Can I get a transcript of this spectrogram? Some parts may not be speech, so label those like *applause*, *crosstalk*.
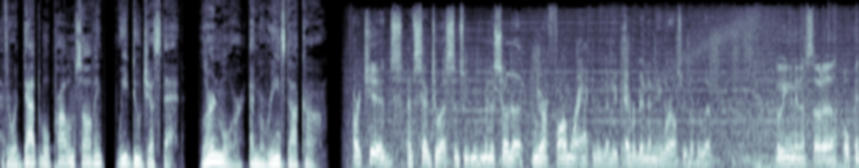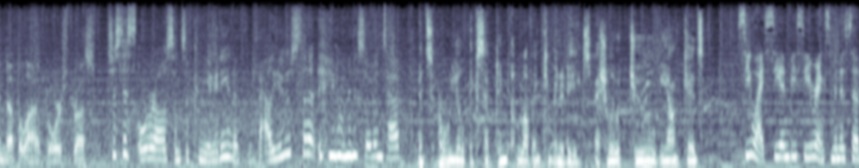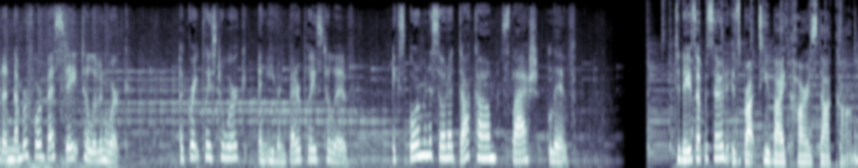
And through adaptable problem solving, we do just that. Learn more at marines.com. Our kids have said to us since we moved to Minnesota, we are far more active than we've ever been anywhere else we've ever lived. Moving to Minnesota opened up a lot of doors for us. Just this overall sense of community, the values that, *laughs* you know, Minnesotans have. It's a real accepting, loving community, especially with two young kids. See why CNBC ranks Minnesota number four best state to live and work. A great place to work, an even better place to live. ExploreMinnesota.com slash live. Today's episode is brought to you by Cars.com.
